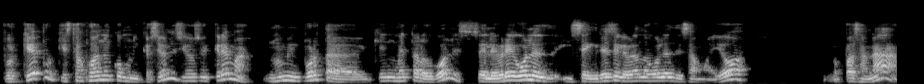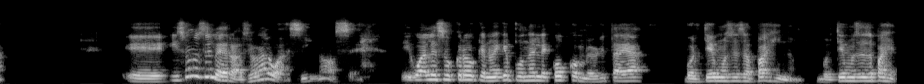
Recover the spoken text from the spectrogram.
¿Por qué? Porque está jugando en comunicaciones y yo soy crema. No me importa quién meta los goles. Celebré goles y seguiré celebrando goles de Samayoa no pasa nada. Eh, hizo una celebración, algo así, no sé. Igual eso creo que no hay que ponerle coco, hombre, ahorita ya volteemos esa página, volteemos esa página.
